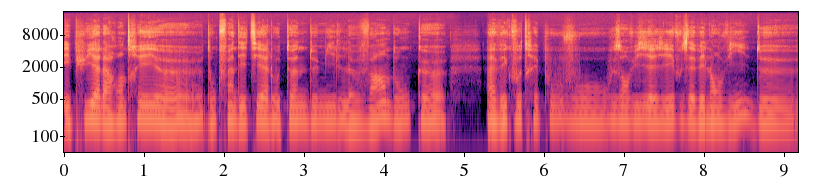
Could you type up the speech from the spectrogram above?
Et puis à la rentrée, euh, donc fin d'été à l'automne 2020, donc euh, avec votre époux, vous, vous envisagez, vous avez l'envie de,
